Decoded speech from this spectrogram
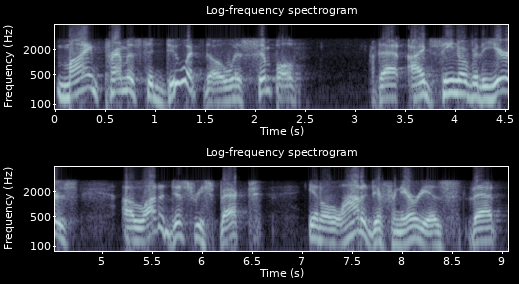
my premise to do it though was simple. That I've seen over the years a lot of disrespect in a lot of different areas that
